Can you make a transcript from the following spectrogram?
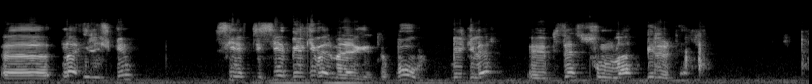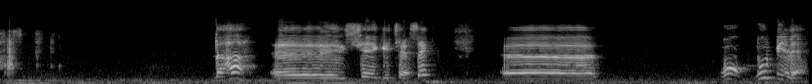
e, na ilişkin CFTC'ye bilgi vermeleri gerekiyor. Bu bilgiler e, bize sunulabilirdi. Daha e, şeye geçersek e, bu, bu bile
